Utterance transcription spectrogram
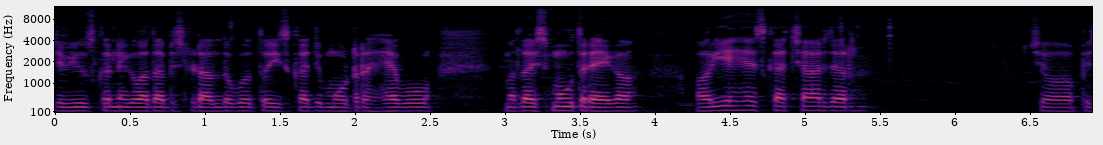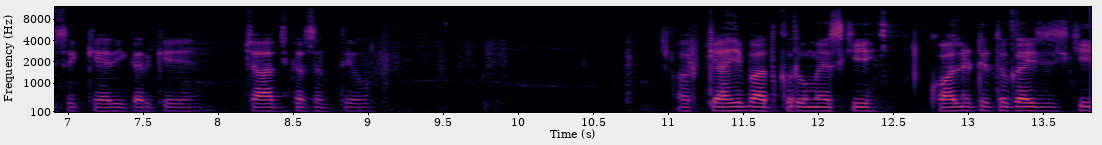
जब यूज़ करने के बाद आप इसे डाल दोगे तो इसका जो मोटर है वो मतलब स्मूथ रहेगा। और ये है इसका चार्जर, जो आप इसे कैरी करके चार्ज कर सकते हो। और क्या ही बात करूँ मैं इसकी क्वालिटी तो गाइज़ इसकी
